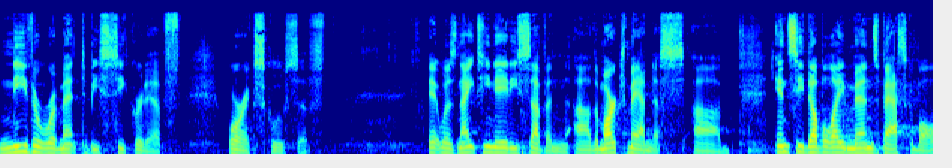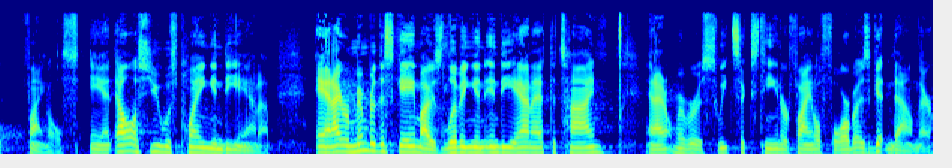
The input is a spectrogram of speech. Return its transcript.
neither were meant to be secretive or exclusive. It was 1987, uh, the March Madness, uh, NCAA men's basketball finals, and LSU was playing Indiana. And I remember this game. I was living in Indiana at the time, and I don't remember it was Sweet 16 or Final Four, but it was getting down there.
